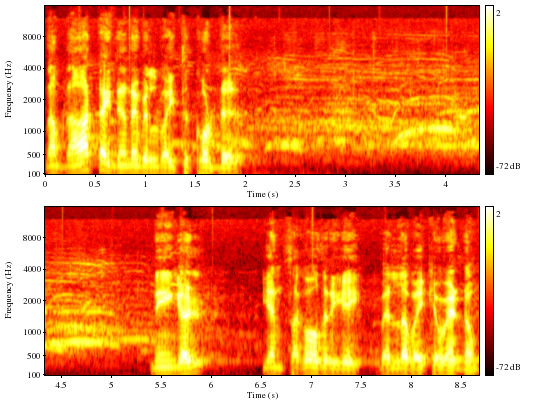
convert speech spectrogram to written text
நம் நாட்டை நினைவில் வைத்துக்கொண்டு நீங்கள் என் சகோதரியை வெல்ல வைக்க வேண்டும்.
